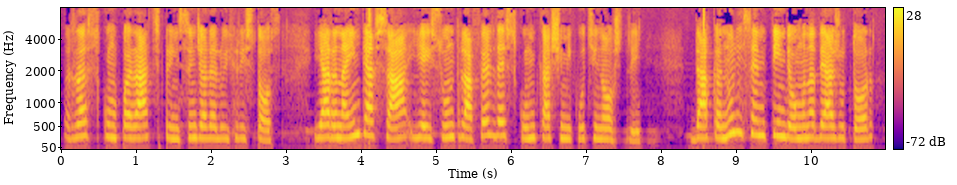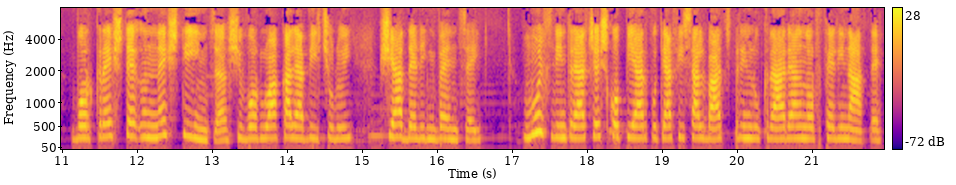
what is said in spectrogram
răscumpărați prin sângele lui Hristos, iar înaintea sa ei sunt la fel de scumpi ca și micuții noștri. Dacă nu li se întinde o mână de ajutor, vor crește în neștiință și vor lua calea viciului și a delinvenței. Mulți dintre acești copii ar putea fi salvați prin lucrarea în orfelinate.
